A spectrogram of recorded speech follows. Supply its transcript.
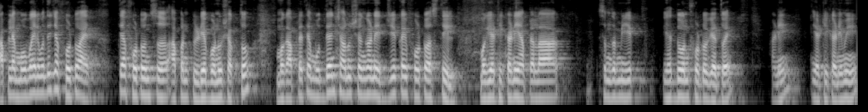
आपल्या मोबाईलमध्ये जे फोटो आहेत त्या फोटोंचं आपण पी डी एफ बनवू शकतो. मग आपल्या त्या मुद्द्यांच्या अनुषंगाने जे काही फोटो असतील मग या ठिकाणी आपल्याला समजा मी एक ह्या दोन फोटो घेतो आहे आणि या ठिकाणी मी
